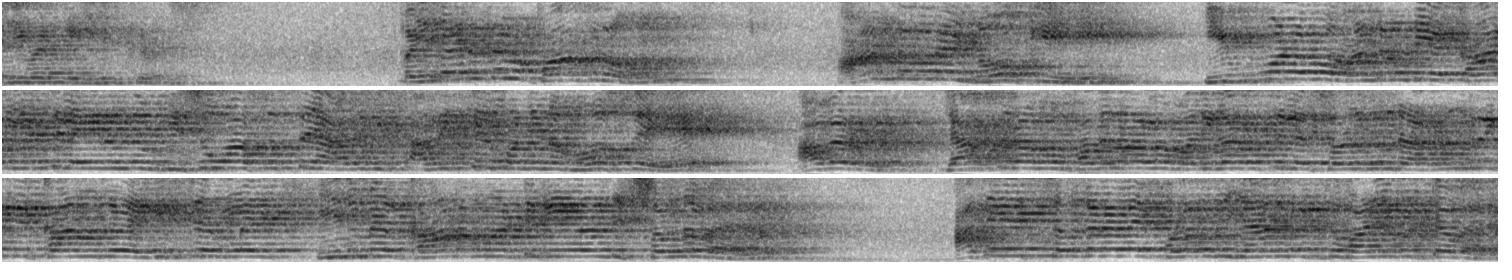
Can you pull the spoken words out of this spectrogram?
ஜீவன்கள் இருக்கிறது இப்போ இந்த இடத்துல பார்க்குறோம் ஆண்டவரை நோக்கி இவ்வளவு ஆண்டவருடைய காரியத்தில் இருந்து விசுவாசத்தை அறிவி அறிக்கை பண்ணின மோசே அவர் ஜாத்ராவும் பதினாலாம் அதிகாரத்தில் சொல்லுகின்ற அன்றைக்கு காண்கிற எகிப்தியர்களை இனிமேல் காண மாட்டீர்கள் என்று சொன்னவர் அதே செங்கடலை பிளந்து ஜனங்களுக்கு வழிவிட்டவர்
